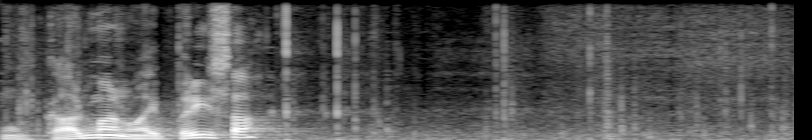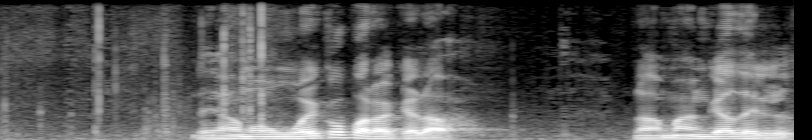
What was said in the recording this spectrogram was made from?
Con calma, no hay prisa. Dejamos un hueco para que la, la manga del,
